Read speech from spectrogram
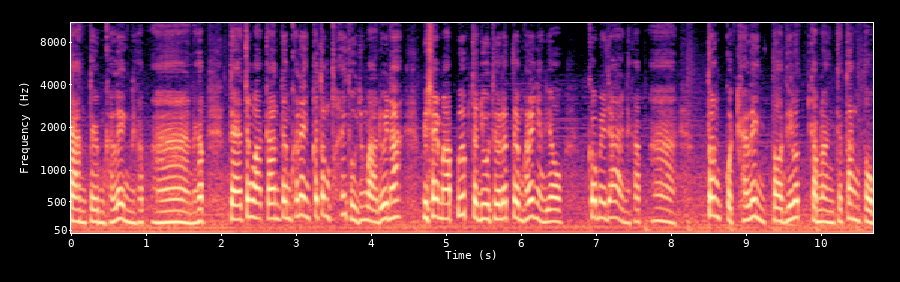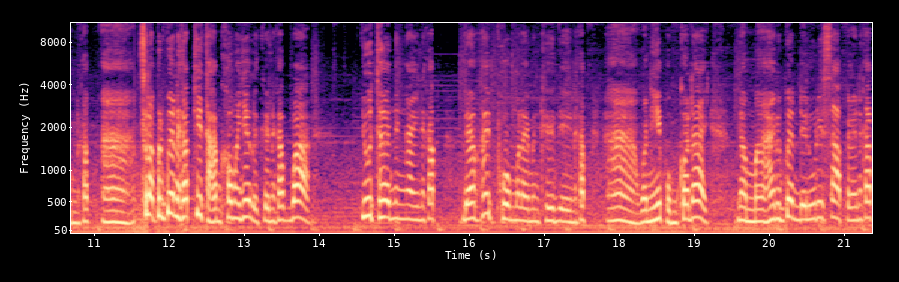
การเติมคันเร่งนะครับ อ่า นะครับ แต่จังหวะการเติมคันเร่งก็ต้องให้ถูกจังหวะด้วยนะ ไม่ใช่มาปุ๊บจะยูเทิร์นแล้วเติมคันเร่งอย่างเดียว ก็ไม่ได้นะครับอ่าต้องกดคันเร่งตอนที่รถกำลังจะตั้งตรงนะครับอ่าสำหรับเพื่อนๆนะครับที่ถามเข้ามาเยอะเหลือเกินนะครับว่ายูเทิร์นยังไงนะครับแล้วให้พวงมาลัยมันคืนเองนะครับอ่าวันนี้ผมก็ได้นำมาให้เพื่อนๆได้รู้ได้ทราบกันเลยนะครับ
